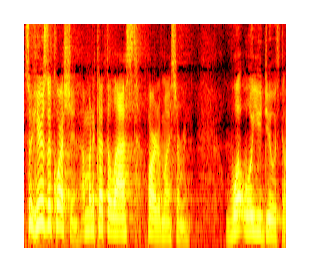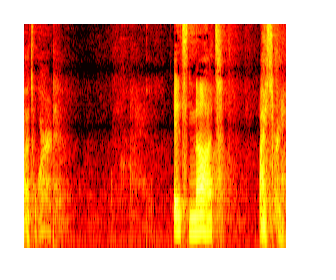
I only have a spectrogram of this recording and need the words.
So here's the question. I'm going to cut the last part of my sermon. What will you do with God's word? It's not ice cream.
